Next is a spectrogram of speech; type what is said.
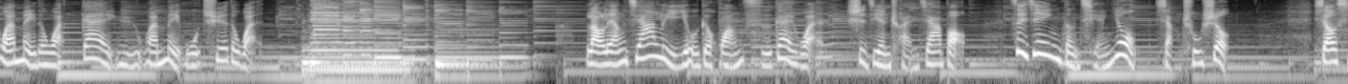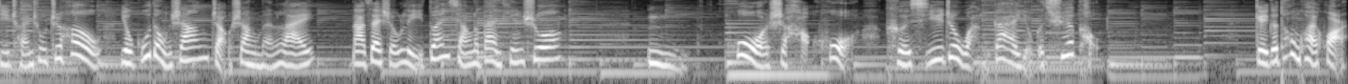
完美的碗盖与完美无缺的碗。老梁家里有一个黄瓷盖碗，是件传家宝，最近等钱用，想出售。消息传出之后，有古董商找上门来，拿在手里端详了半天，说：“嗯，货是好货，可惜这碗盖有个缺口。给个痛快话，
